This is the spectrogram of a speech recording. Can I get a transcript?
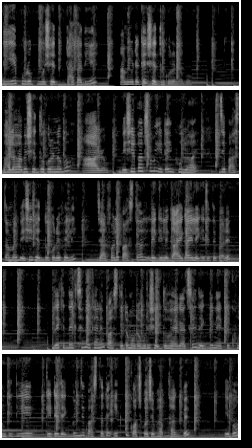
দিয়ে পুরো ঢাকা দিয়ে আমি ওটাকে সেদ্ধ করে নেব। ভালোভাবে সেদ্ধ করে নেব। আর বেশিরভাগ সময় এটাই ভুল হয় যে পাস্তা আমরা বেশি সেদ্ধ করে ফেলি, যার ফলে পাস্তা লেগেলে গায়ে গায়ে লেগে যেতে পারে। দেখ, দেখছেন এখানে পাস্তাটা মোটামুটি সেদ্ধ হয়ে গেছে। দেখবেন একটা খুন্তি দিয়ে কেটে দেখবেন যে পাস্তাটা একটু কচকচে ভাব থাকবে। এবং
